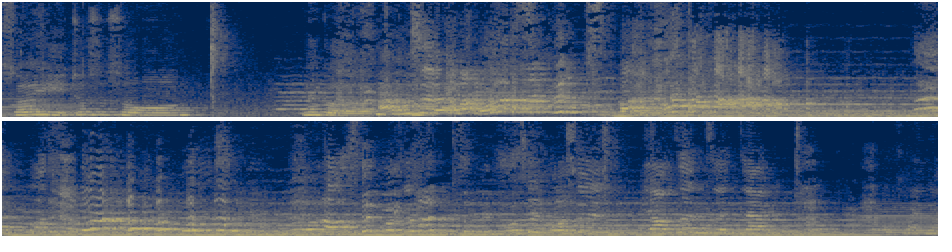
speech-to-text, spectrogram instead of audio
所以就是说，那个啊，不是。我是我是我是要认真这样，我看一下，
